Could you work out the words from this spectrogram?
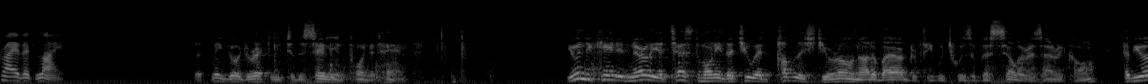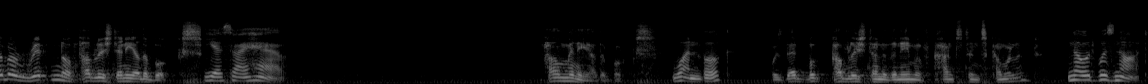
private life. Let me go directly to the salient point at hand. You indicated in earlier testimony that you had published your own autobiography, which was a bestseller, as I recall. Have you ever written or published any other books? Yes, I have. How many other books? One book. Was that book published under the name of Constance Cumberland? No, it was not.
